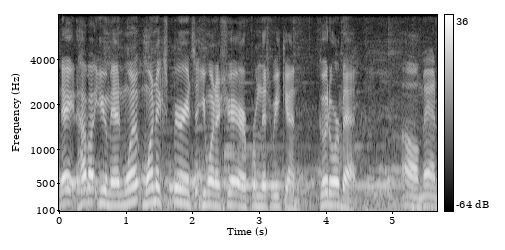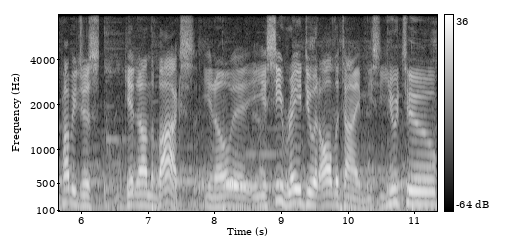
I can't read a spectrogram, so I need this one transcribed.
Nate, how about you, man? One one experience that you want to share from this weekend, good or bad? Oh man, probably just getting on the box. You know, uh, you see Ray do it all the time. You see YouTube,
